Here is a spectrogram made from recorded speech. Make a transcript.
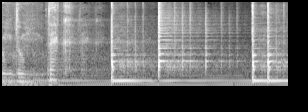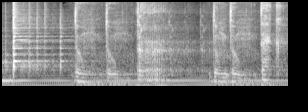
dum dum tek. dum dum drr dum dum tek.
